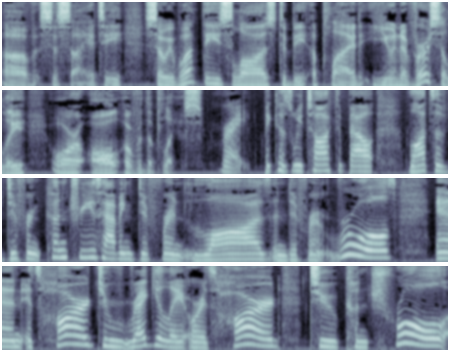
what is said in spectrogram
of society. So we want these laws to be applied universally or all over the place. Right. Because we talked about lots of different countries having different laws and different rules. And it's hard to regulate or it's hard to control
